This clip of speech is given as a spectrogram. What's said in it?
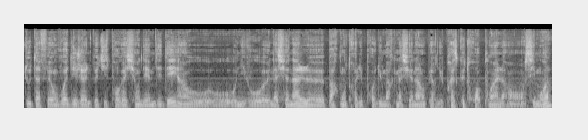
Tout à fait. On voit déjà une petite progression des MDD hein, au, au, niveau euh, national. Euh, par contre, les produits marques nationales ont perdu presque 3 points là en 6 mois.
